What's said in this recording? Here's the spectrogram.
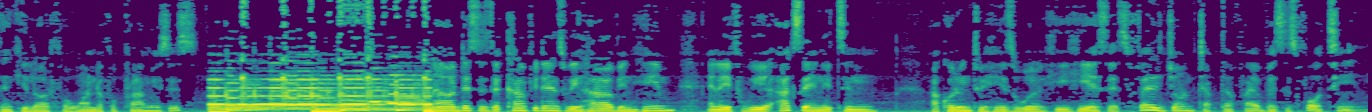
Thank you, Lord, for wonderful promises. Now, this is the confidence we have in Him, and if we ask anything according to His will, He hears us. First John chapter 5, verses 14.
